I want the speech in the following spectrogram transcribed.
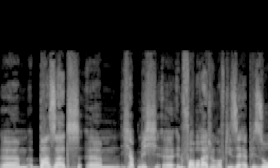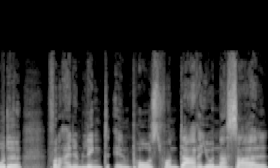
Ähm, Buzzard, ähm, ich habe mich äh, in Vorbereitung auf diese Episode von einem LinkedIn-Post von Dario Nassal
